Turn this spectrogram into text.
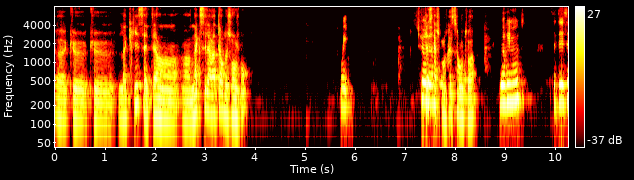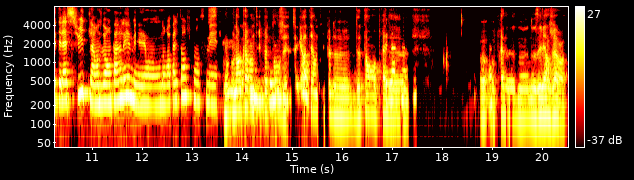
euh, que, que, la crise a été un, accélérateur de changement? Oui. Qu'est-ce qui a changé selon toi? Le remote. C'était la suite, là, on devait en parler, mais on n'aura pas le temps, je pense. Mais... On a encore un petit peu de temps. J'ai gratté un petit peu de, de temps auprès de, auprès de nos, hébergeurs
